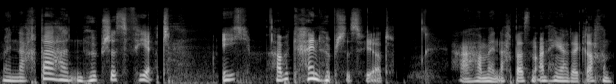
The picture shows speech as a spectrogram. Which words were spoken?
mein Nachbar hat ein hübsches Pferd. Ich habe kein hübsches Pferd. Haha, mein Nachbar ist ein Anhänger der Grachen.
